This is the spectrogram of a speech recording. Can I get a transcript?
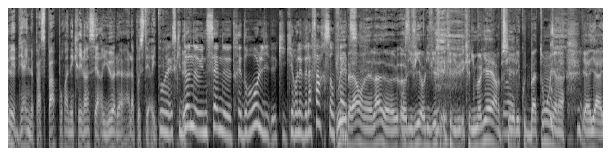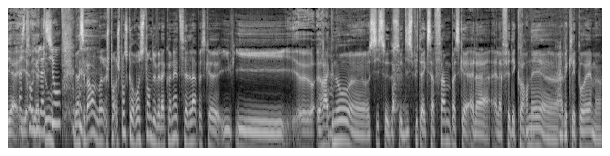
Ouais. eh bien, il ne passe pas pour un écrivain sérieux à la, à la postérité. Ouais, ce qui donne une scène très drôle qui, qui relève de la farce en Oui, fait. ben là, on est là. euh, Olivier, Olivier écrit du, écrit du Molière, là, parce qu'il y a les coups de bâton, il y en a, il y a, il y a, il y a, la il y a- il y a tout. strangulation. Ben, c'est marrant. moi, je, pense, je pense que Rostand devait la connaître celle-là parce que il, il- euh, Ragnaud euh, aussi se, se dispute avec sa femme parce qu'elle a, elle a fait des cornets euh, avec les poèmes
